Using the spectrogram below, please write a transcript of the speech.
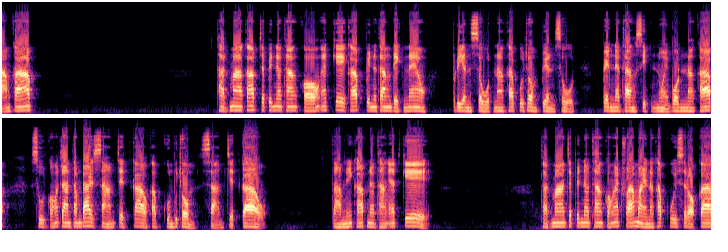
3 ครับ ถัดมาครับจะเป็นแนวทางของแอดเก้ครับ เป็นแนวทางเด็กแนวเปลี่ยนสูตรนะครับคุณผู้ชมเปลี่ยนสูตร เป็นแนวทาง 10 หน่วยบนนะครับ สูตรของอาจารย์ทำได้ 379 ครับคุณผู้ชม 379 ตามนี้ครับแนวทางแอดเก้ ถัดมาจะเป็นแนวทางของแอดฟ้าใหม่นะครับคุยสระเก้า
